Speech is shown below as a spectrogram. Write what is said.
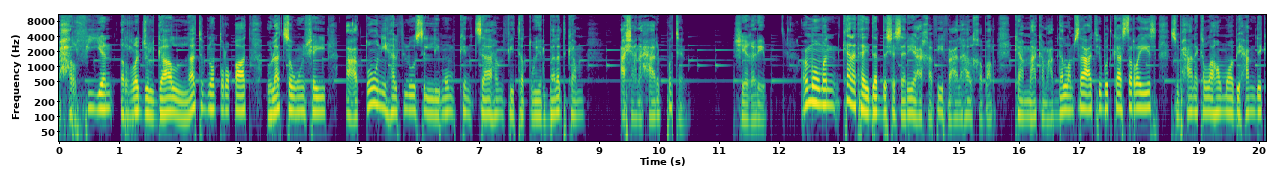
حرفيا الرجل قال لا تبنون طرقات ولا تسوون شيء أعطوني هالفلوس اللي ممكن تساهم في تطوير بلدكم عشان أحارب بوتين. شيء غريب. عموما كانت هاي دردشة سريعة خفيفة على هالخبر. كان معكم عبد الله مساعد في بودكاست الرئيس. سبحانك اللهم وبحمدك.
